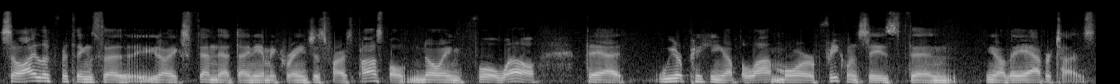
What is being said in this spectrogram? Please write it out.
So I look for things that you know extend that dynamic range as far as possible, knowing full well that we're picking up a lot more frequencies than you know they advertise.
